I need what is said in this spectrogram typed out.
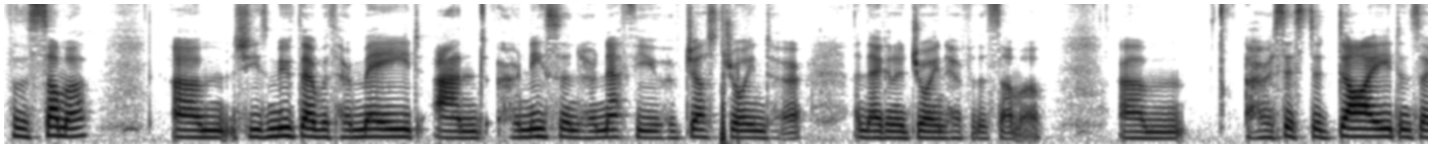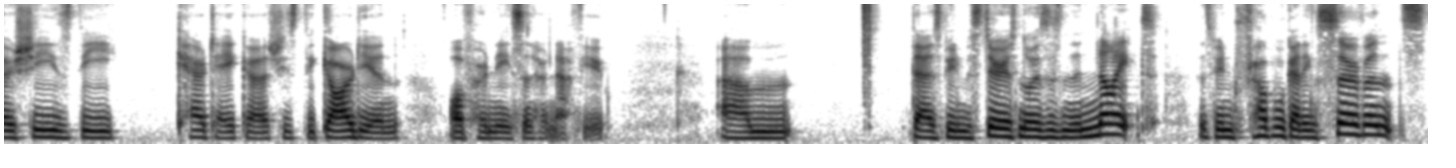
for the summer um, she's moved there with her maid, and her niece and her nephew have just joined her, and they're going to join her for the summer. Um, her sister died, and so she's the caretaker, she's the guardian of her niece and her nephew. Um, there's been mysterious noises in the night, there's been trouble getting servants.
